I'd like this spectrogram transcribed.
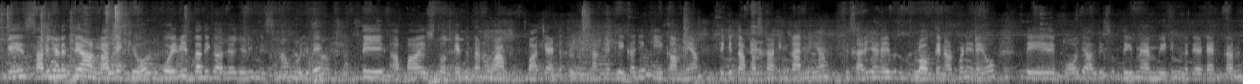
ਪਲੀਜ਼ ਸਾਰੇ ਜਣੇ ਧਿਆਨ ਨਾਲ ਦੇਖਿਓ, ਕੋਈ ਵੀ ਇਦਾਂ ਦੀ ਗੱਲ ਹੈ ਜਿਹੜੀ ਮਿਸ ਨਾ ਹੋ ਜਾਵੇ ਤੇ ਆਪਾਂ ਇਸ ਤੋਂ ਅੱਗੇ ਫਿਰ ਤੁਹਾਨੂੰ ਆਪ ਬਾਅਦ ਚ ਐਂਡ ਤੇ ਦੱਸਾਂਗੇ, ਠੀਕ ਆ ਜੀ? ਕੀ ਕੰਮ ਆ ਤੇ ਕਿੱਦਾਂ ਆਪਾਂ ਸਟਾਰਟਿੰਗ ਕਰਨੀ ਆ ਤੇ ਸਾਰੇ ਜਣੇ ਵਲੌਗ ਦੇ ਨਾਲ ਬਣੇ ਰਹੋ ਤੇ ਬਹੁਤ ਜਲਦੀ ਸੁਖਦੀਪ ਮੈਮ ਮੀਟਿੰਗ ਲੱਗੇ ਅਟੈਂਡ ਕਰਨ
